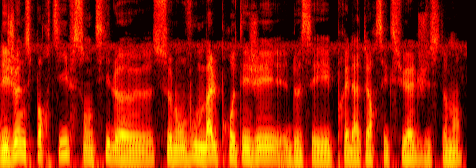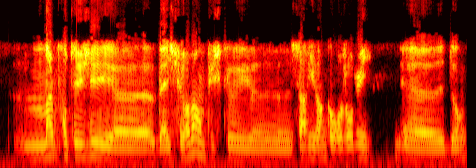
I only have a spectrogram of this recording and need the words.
les jeunes sportifs sont-ils, euh, selon vous, mal protégés de ces prédateurs sexuels, justement? Mal protégés, euh, ben sûrement, puisque euh, ça arrive encore aujourd'hui. Donc,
